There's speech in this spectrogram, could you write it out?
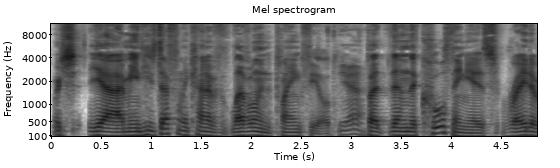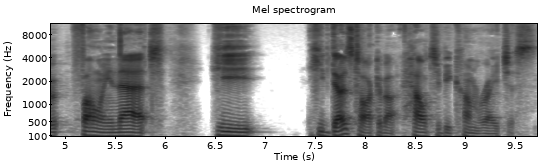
Which, yeah, I mean, he's definitely kind of leveling the playing field. Yeah. But then the cool thing is, right following that, he he does talk about how to become righteous.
